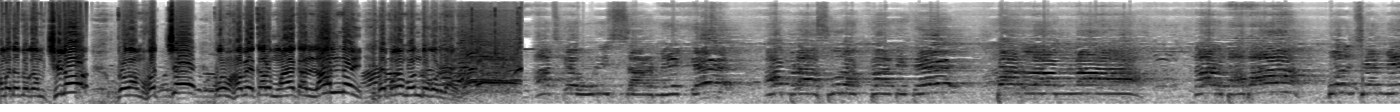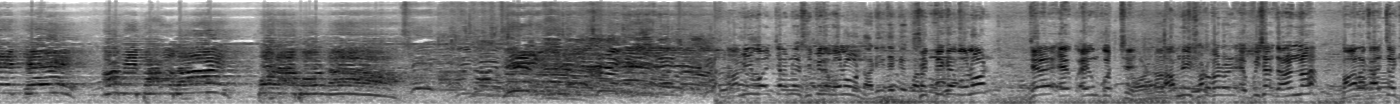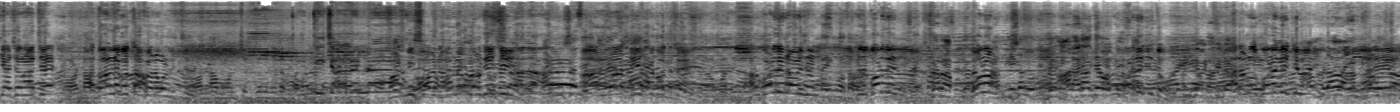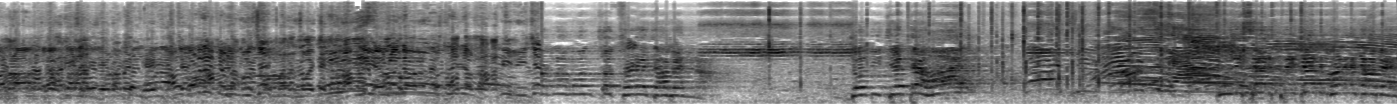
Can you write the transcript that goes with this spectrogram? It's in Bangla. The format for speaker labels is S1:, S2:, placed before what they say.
S1: আমাদের প্রোগ্রাম ছিল, প্রোগ্রাম হচ্ছে, প্রোগ্রাম হবে, কারও মায়া, কার লাল নেই, এই প্রোগ্রাম বন্ধ করে দেয়।
S2: আজকে উড়িষ্যার মেয়েকে আমরা সুরক্ষা দিতে পারলাম না। তার বাবা বলছে, মেয়েকে আমি বাংলায় পড়াবো না
S1: আমি বলছি সিপিকে বলুন সিপিকে বলুন যে এরকম করছে আপনি সরকার অফিসার জানেন না বাংলা কালচার কি আছে না আছে তাহলে করতে হবে না বলে দিচ্ছেন আমরা করে দিয়েছি আমরা দিয়েছি করতে আর করে দিন অফিসার করে দিন বলুন আমি করে দিচ্ছি তো আর আমরা করে দিচ্ছি ভাই আরে আমরা আমরা করে দিচ্ছি আপনি বলুন যে আমরা করতে যাব।
S2: বাংলা মঞ্চ ছেড়ে যাবেন না যদি যেতে হয় পুলিশের প্রেজেন্ট ঘরে যাবেন।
